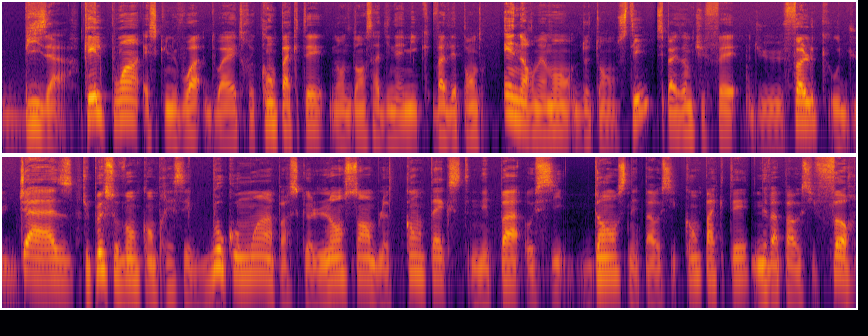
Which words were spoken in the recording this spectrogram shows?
bizarre. Quel point est-ce qu'une voix doit être compactée dans, sa dynamique va dépendre énormément de ton style. Si par exemple tu fais du folk ou du jazz, tu peux souvent compresser beaucoup moins parce que l'ensemble le contexte n'est pas aussi dense, n'est pas aussi compacté, ne va pas aussi fort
